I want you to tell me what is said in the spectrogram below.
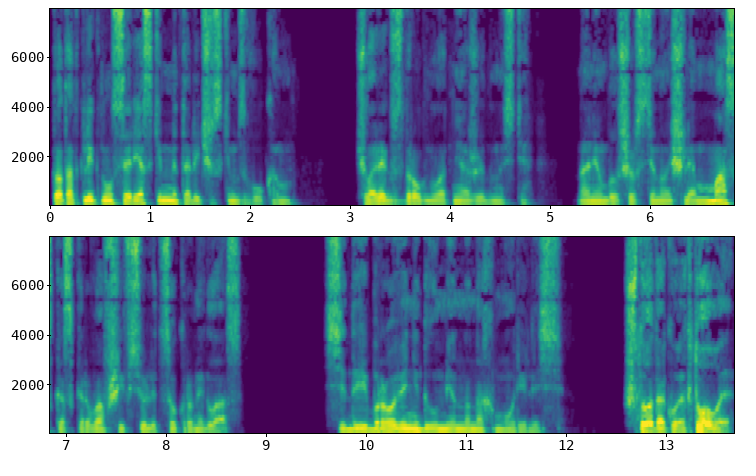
Тот откликнулся резким металлическим звуком. Человек вздрогнул от неожиданности. На нем был шерстяной шлем-маска, скрывавший все лицо, кроме глаз. Седые брови недоуменно нахмурились. «Что такое? Кто вы?»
